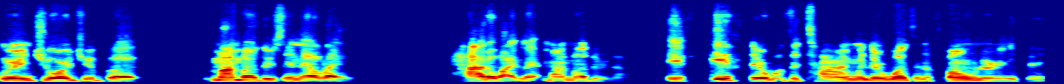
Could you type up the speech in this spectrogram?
we're in Georgia, but my mother's in LA. How do I let my mother know? If if there was a time when there wasn't a phone or anything,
